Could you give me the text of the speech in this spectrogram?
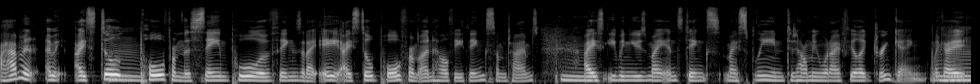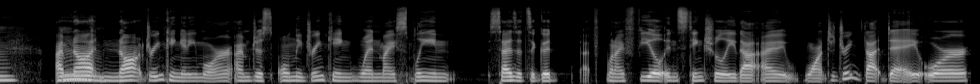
I haven't. I mean, I still Mm. pull from the same pool of things that I ate. I still pull from unhealthy things sometimes. Mm. I even use my instincts, my spleen, to tell me when I feel like drinking. Like I, Mhm. I'm not Mm. not drinking anymore. I'm just only drinking when my spleen says it's a good. When I feel instinctually that I want to drink that day, or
